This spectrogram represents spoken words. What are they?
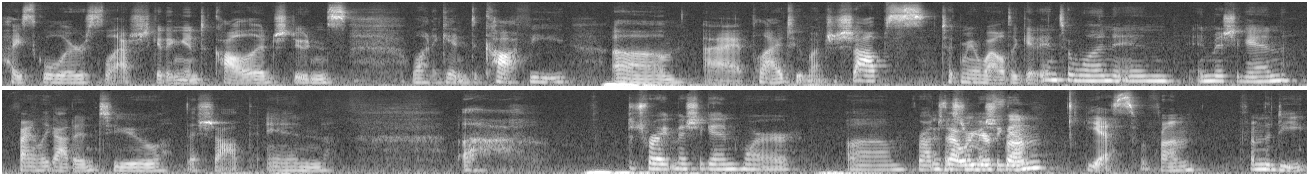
high schoolers slash getting into college students want to get into coffee, um, I applied to a bunch of shops. Took me a while to get into one in in Michigan. Finally got into the shop in uh, Detroit, Michigan, where um, Rochester, Is that where Michigan. you're from? Yes, we're from from the D.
